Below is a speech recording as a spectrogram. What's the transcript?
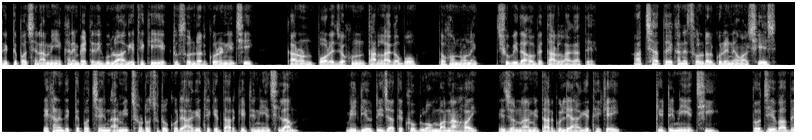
দেখতে পাচ্ছেন, আমি এখানে ব্যাটারিগুলো আগে থেকেই একটু সোল্ডার করে নিয়েছি। কারণ পরে যখন তার লাগাবো, তখন অনেক সুবিধা হবে তার লাগাতে। আচ্ছা তো এখানে সোল্ডার করে নেওয়া শেষ। এখানে দেখতে পাচ্ছেন, আমি ছোট ছোট করে আগে থেকে তার কেটে নিয়েছিলাম। ভিডিওটি যাতে খুব লম্বা না হয়, এজন্য আমি তারগুলি আগে থেকেই কেটে নিয়েছি। তো যেভাবে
